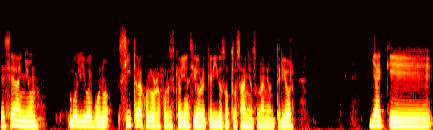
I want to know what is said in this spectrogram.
Ese año, Bolívar, bueno, sí trajo los refuerzos que habían sido requeridos otros años, un año anterior, ya que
